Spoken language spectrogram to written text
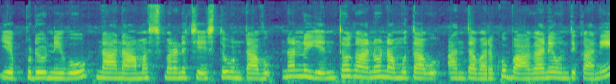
ఎప్పుడు నీవు నా నామస్మరణ చేస్తూ ఉంటావు. నన్ను ఎంతోగానో నమ్ముతావు. అంతవరకు బాగానే ఉంది కానీ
